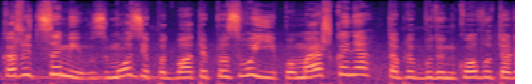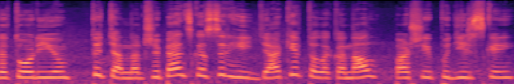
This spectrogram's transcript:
кажуть, самі в змозі подбати про свої помешкання та прибудинкову територію. Тетяна Чепянська, Сергій Дяків, телеканал Перший Подільський.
